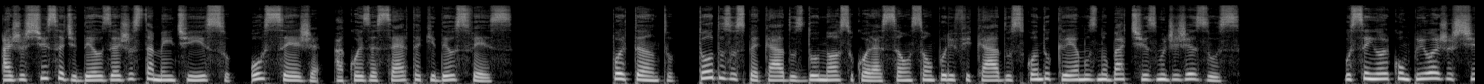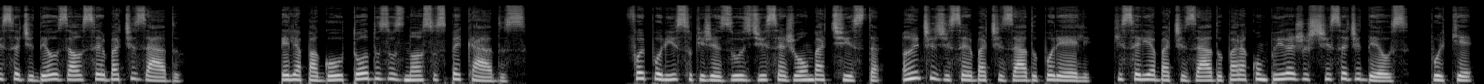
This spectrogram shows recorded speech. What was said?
A justiça de Deus é justamente isso, ou seja, a coisa certa que Deus fez. Portanto, todos os pecados do nosso coração são purificados quando cremos no batismo de Jesus. O Senhor cumpriu a justiça de Deus ao ser batizado. Ele apagou todos os nossos pecados. Foi por isso que Jesus disse a João Batista, antes de ser batizado por ele, que seria batizado para cumprir a justiça de Deus, porque,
